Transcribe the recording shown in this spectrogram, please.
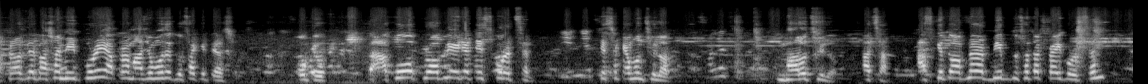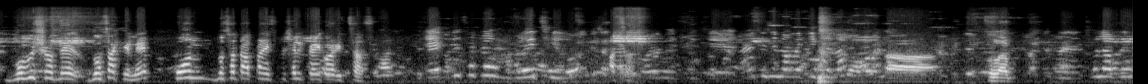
আপনাদের বাসা মিরপুরেই আপনারা মাঝে মধ্যে দোসা খেতে আসেন। ওকে ওকে আপু প্রবলি এটা টেস্ট করেছেন। টেস্টটা কেমন ছিল? ভালো ছিল। আচ্ছা আজকে তো আপনারা বিফ দোসাটা ট্রাই করেছেন। ভবিষ্যতে দোসা খেলে কোন দোসাটা আপনার স্পেশালি ট্রাই করার ইচ্ছা আছে? ভালোই ছিল। আচ্ছা। হ্যাঁ, ওটা অনেক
